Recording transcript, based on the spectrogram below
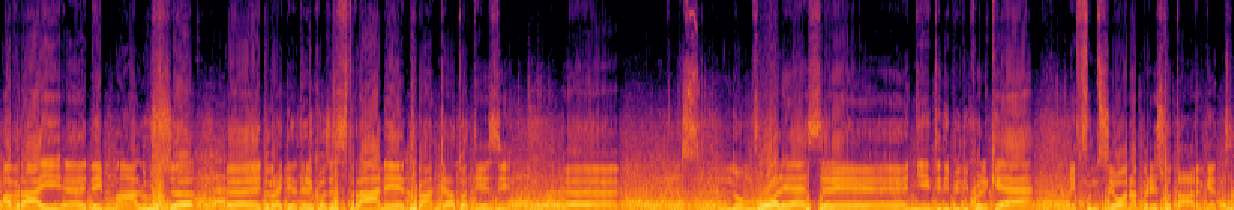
avrai eh, dei malus, eh, dovrai dire delle cose strane durante la tua tesi. Eh, non vuole essere niente di più di quel che è e funziona per il suo target.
